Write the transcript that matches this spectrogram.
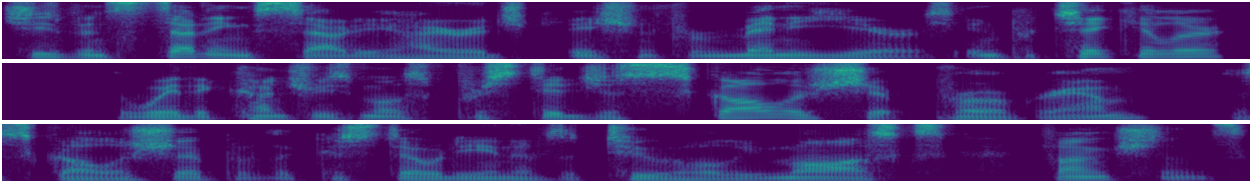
She's been studying Saudi higher education for many years, in particular, the way the country's most prestigious scholarship program, the scholarship of the custodian of the two holy mosques, functions.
